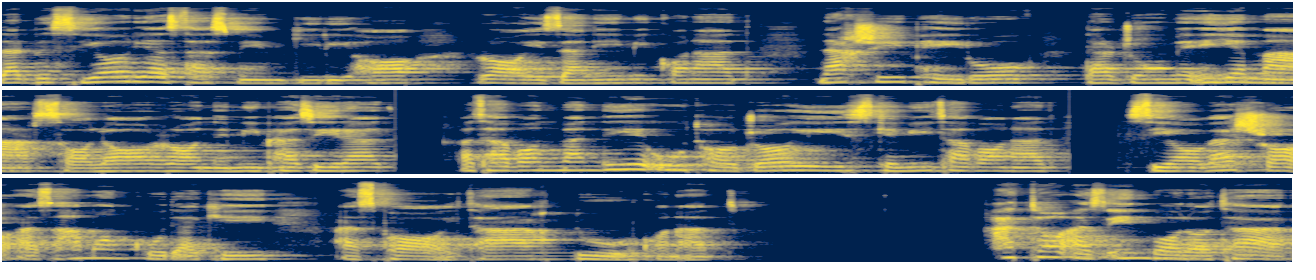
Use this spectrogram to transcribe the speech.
در بسیاری از تصمیم گیری ها رایزنی می کند نقشی پیرو در جامعه مرد سالار را نمیپذیرد و توانمنده او تا جایی است که می‌تواند سیاوش را از همان کودکی از پایتخت دور کند. حتی از این بالاتر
